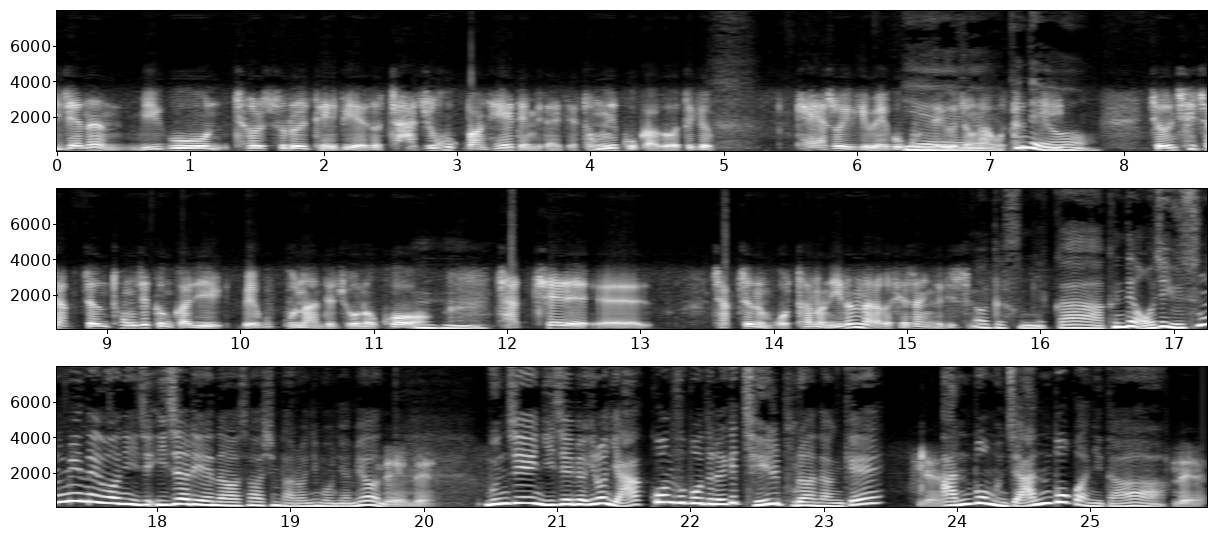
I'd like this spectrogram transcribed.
이제는 미군 철수를 대비해서 자주 국방 해야 됩니다. 이제 독립국가가 어떻게 계속 이렇게 외국군에 예. 의존하고 근데요. 전시작전 통제권까지 외국군한테 줘놓고 음흠. 자체 에, 작전을 못하는 이런 나라가 세상에 어디 있습니까? 어떻습니까? 근데 어제 유승민 의원이 이제 이 자리에 나와서 하신 발언이 뭐냐면 네네. 문재인, 이재명 이런 야권 후보들에게 제일 불안한 게 네. 안보 문제, 안보관이다. 네.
